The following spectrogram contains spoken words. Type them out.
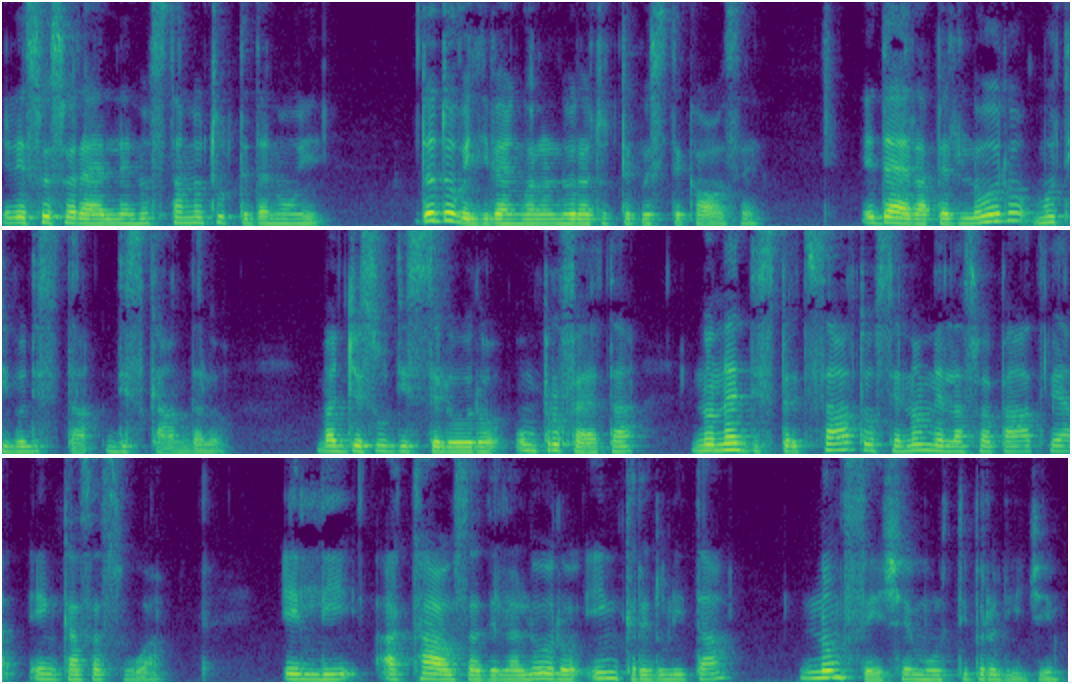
E le sue sorelle non stanno tutte da noi? Da dove gli vengono allora tutte queste cose? Ed era per loro motivo di, sta- di scandalo. Ma Gesù disse loro, un profeta non è disprezzato se non nella sua patria e in casa sua. E lì, a causa della loro incredulità, non fece molti prodigi.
